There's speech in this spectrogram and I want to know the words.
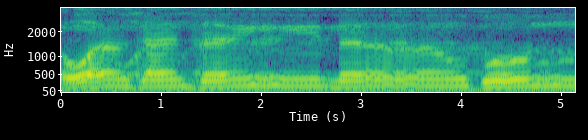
وهديناه النجدين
